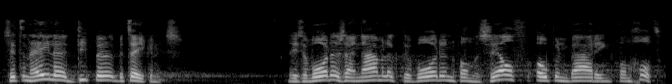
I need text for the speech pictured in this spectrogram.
zit een hele diepe betekenis. Deze woorden zijn namelijk de woorden van zelfopenbaring van God.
